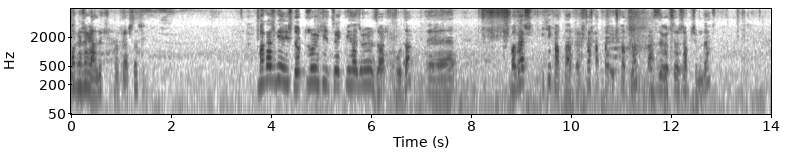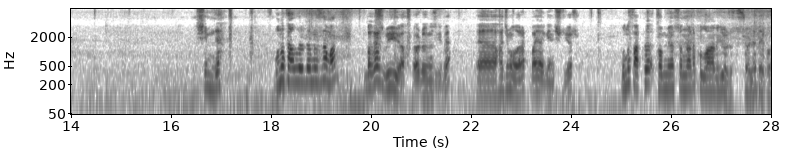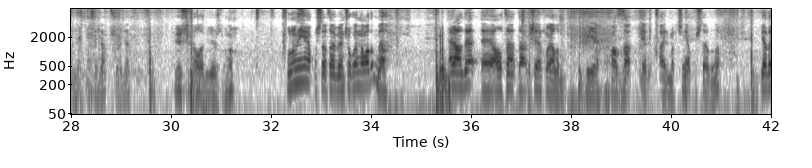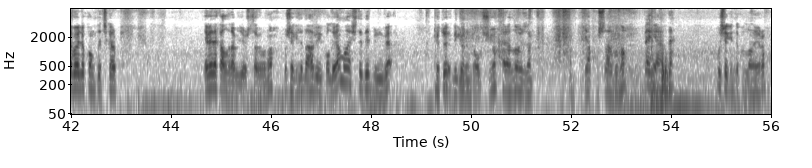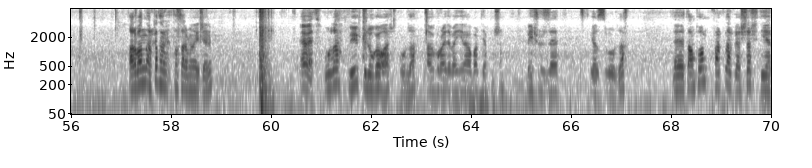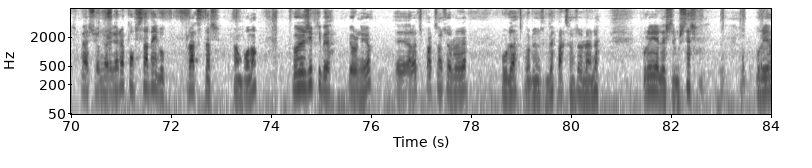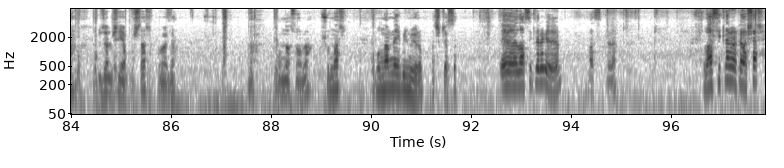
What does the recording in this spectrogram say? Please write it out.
Bagaja geldik arkadaşlar. Bagaj geniş 412 litrelik bir hacmimiz var burada. Ee, bagaj iki katlı arkadaşlar hatta üç katlı. Ben size göstereceğim şimdi. Şimdi bunu kaldırdığımız zaman bagaj büyüyor gördüğünüz gibi. Ee, hacim olarak bayağı genişliyor. Bunu farklı kombinasyonlarda kullanabiliyoruz. Şöyle de yapabiliriz mesela. Şöyle. Bir üstüne alabiliyoruz bunu. Bunu niye yapmışlar tabii ben çok anlamadım da. Herhalde e, alta daha bir şeyler koyalım diye fazla yer ayırmak için yapmışlar bunu. Ya da böyle komple çıkarıp eve de kaldırabiliyoruz tabii bunu. Bu şekilde daha büyük oluyor ama işte dediğim gibi kötü bir görüntü oluşuyor. Herhalde o yüzden yapmışlar bunu. Ben genelde bu şekilde kullanıyorum. Arabanın arka ta- tasarımına geçelim. Evet, burada büyük bir logo var burada. Tabi burayı da ben yine abart yapmışım. 500'de yazısı burada. Ee, tampon farklı arkadaşlar diğer versiyonlara göre. Popstar değil bu. Rockstar tamponu. Böyle jip gibi görünüyor ee, araç. Park sensörleri burada gördüğünüz gibi park sensörlerini buraya yerleştirmişler. Buraya güzel bir şey yapmışlar. Böyle. Ondan sonra şunlar Bunlar ne bilmiyorum açıkçası. Ee, lastiklere gelelim. Lastiklere. Lastikler arkadaşlar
